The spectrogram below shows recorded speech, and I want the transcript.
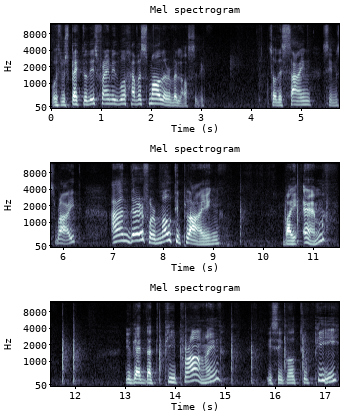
with respect to this frame, it will have a smaller velocity. So the sign seems right. And therefore, multiplying by m, you get that p prime is equal to p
